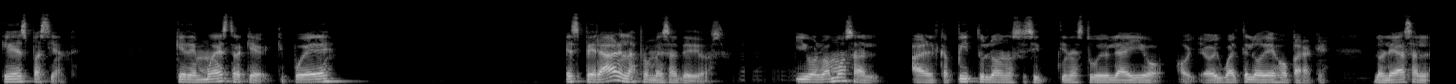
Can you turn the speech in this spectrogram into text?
es paciente, que demuestra que, puede esperar en las promesas de Dios. Y volvamos al, al capítulo, no sé si tienes tu Biblia ahí o, igual te lo dejo para que lo leas al,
